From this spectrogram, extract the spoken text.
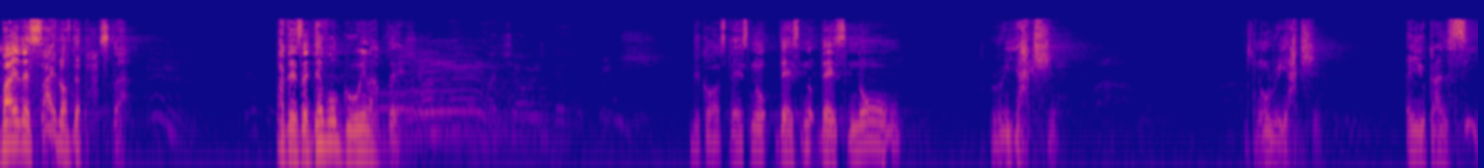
by the side of the pastor. But there's a devil growing up there. Because there's no there's no there's no reaction. There's no reaction. And you can see.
